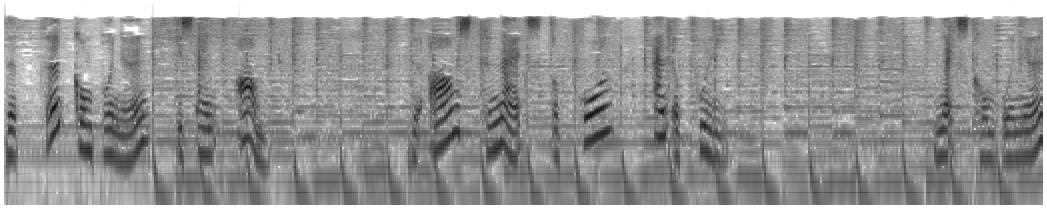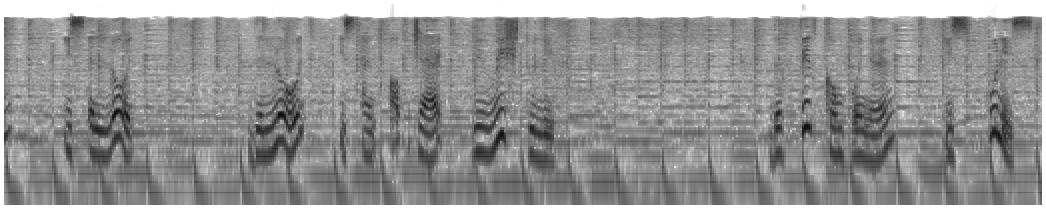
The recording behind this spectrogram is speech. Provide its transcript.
The third component is an arm. The arms connects a pole and a pulley. Next component is a load. The load is an object we wish to lift. The fifth component is pulleys.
